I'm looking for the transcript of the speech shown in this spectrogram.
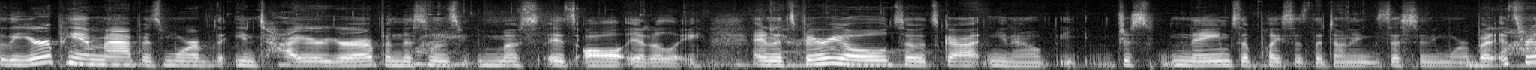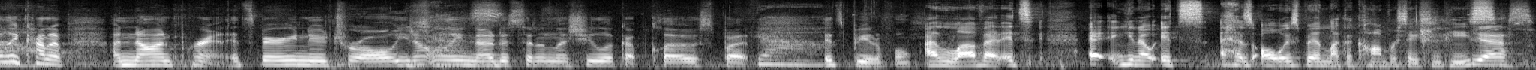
So the European map is more of the entire Europe, and this one's most is all Italy. And it's very old, so it's got you know just names of places that don't exist anymore. But it's really kind of a non-print. It's very neutral. You don't really notice it unless you look up close, but Yeah. it's beautiful. I love it. It's uh, you know, it's has always been like a conversation piece. Yes.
